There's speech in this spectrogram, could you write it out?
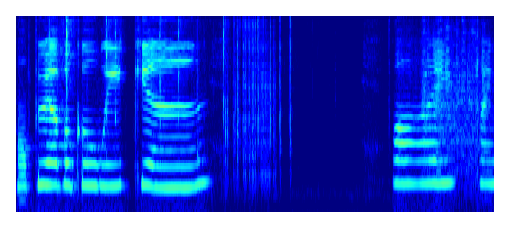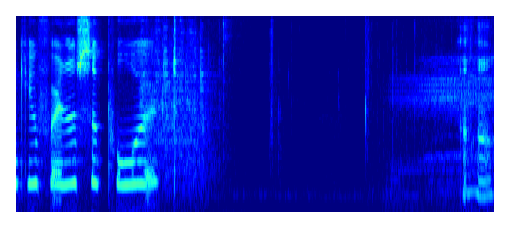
Hope you have a good weekend. Bye. Thank you for the support. Uh oh.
